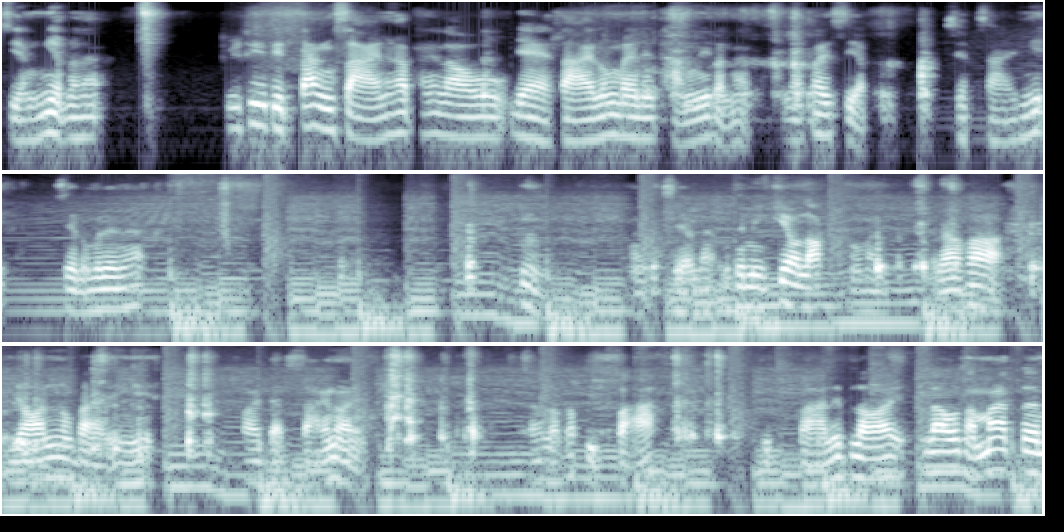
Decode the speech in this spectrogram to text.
เสียงเงียบแล้วนะวิธีติดตั้งสายนะครับ ให้เราแย่สายลงไปในถังนี้ก่อนนะแล้วค่อยเสียบเสียบสายนี้ เสียบลงไปเลยนะฮะอืมมันจะเสียบแล้วมันจะมีเกี้ยวล็อกของมันแล้วก็ย้อนลงไปอย่างนี้คอยจัดสายหน่อย แล้วเราก็ปิดฝา ปิดฝาเรียบร้อย เราสามารถเติม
